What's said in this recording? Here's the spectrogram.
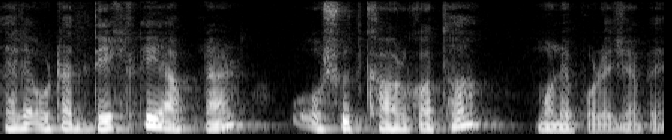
তাহলে ওটা দেখলেই আপনার ওষুধ খাওয়ার কথা মনে পড়ে যাবে।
